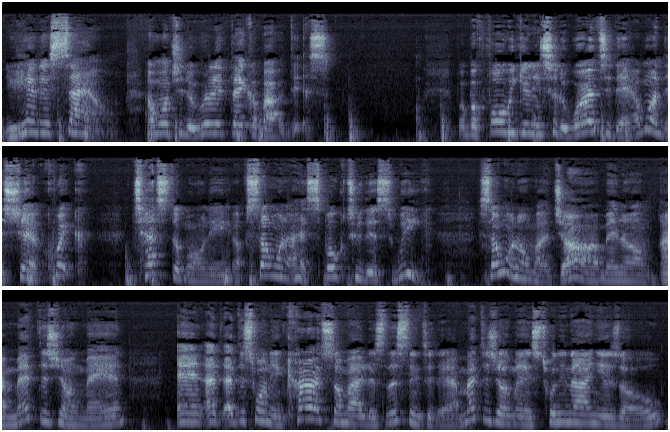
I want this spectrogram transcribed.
You hear this sound. I want you to really think about this. But before we get into the word today, I wanted to share a quick testimony of someone I had spoke to this week. Someone on my job, and um, I met this young man and I, I just want to encourage somebody that's listening to that. I met this young man, he's 29 years old.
